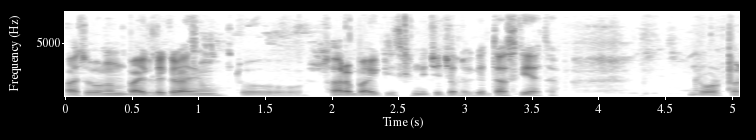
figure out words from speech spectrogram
آج صبح میں بائک لے کر آیا ہوں، تو سارا بائک اس کے نیچے چلا کے دس گیا تھا روڈ پر۔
